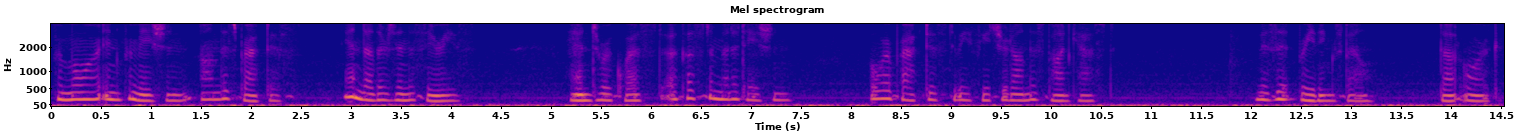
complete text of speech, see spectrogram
For more information on this practice and others in the series, and to request a custom meditation or a practice to be featured on this podcast, visit breathingspell.org.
